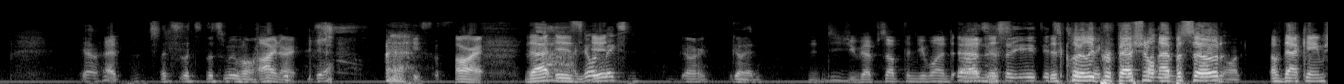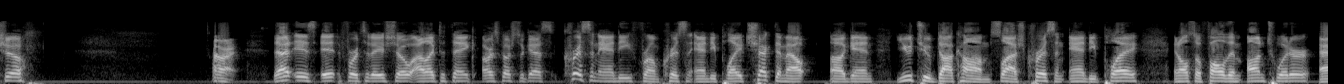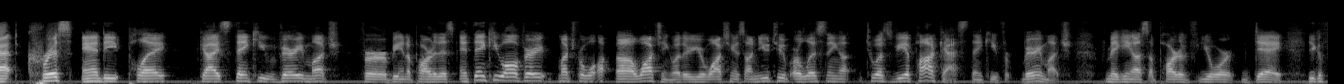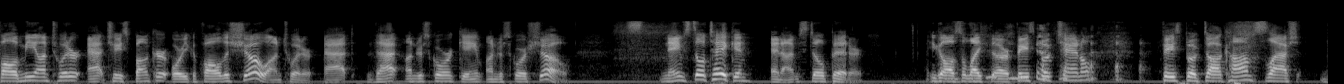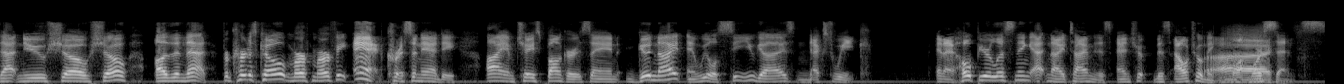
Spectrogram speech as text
Yeah. Uh, let's let's let's move on. All right, all right. yeah. All right. That Ah, is you know what it. makes. All right, go ahead. Did you have something you wanted to No, add? in This, say, it- this clearly professional episode of that game show. All right. That is it for today's show. I'd like to thank our special guests, Chris and Andy from Chris and Andy Play. Check them out uh, again, youtube.com slash Chris and Andy Play, and also follow them on Twitter at Chris Andy Play. Guys, thank you very much for being a part of this, and thank you all very much for uh, watching, whether you're watching us on YouTube or listening uh, to us via podcast. Thank you for, very much for making us a part of your day. You can follow me on Twitter at Chase Bunker, or you can follow the show on Twitter at that underscore game underscore show. S- Name still taken, and I'm still bitter. You can also like our Facebook channel, facebook.com slash that new show show. Other than that, for Curtis Coe, Murph Murphy, and Chris and Andy, I am Chase Bunker saying good night, and we will see you guys next week. And I hope you're listening at nighttime. This intro, this outro will make a lot more sense.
